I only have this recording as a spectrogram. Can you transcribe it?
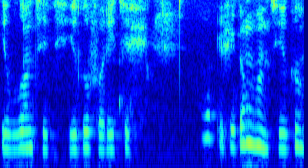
you want it you go for it. If if you don't want you go.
